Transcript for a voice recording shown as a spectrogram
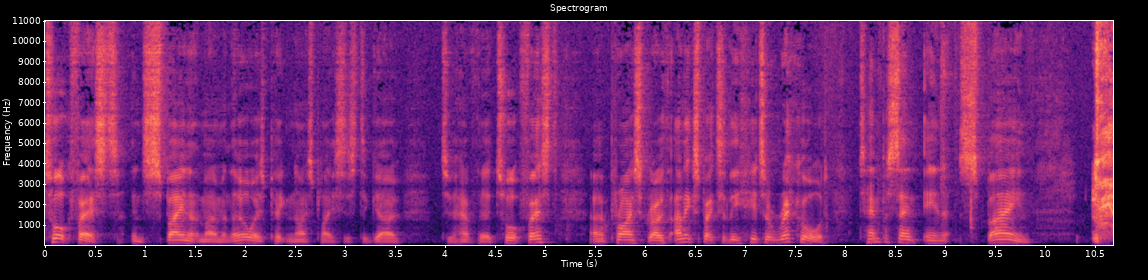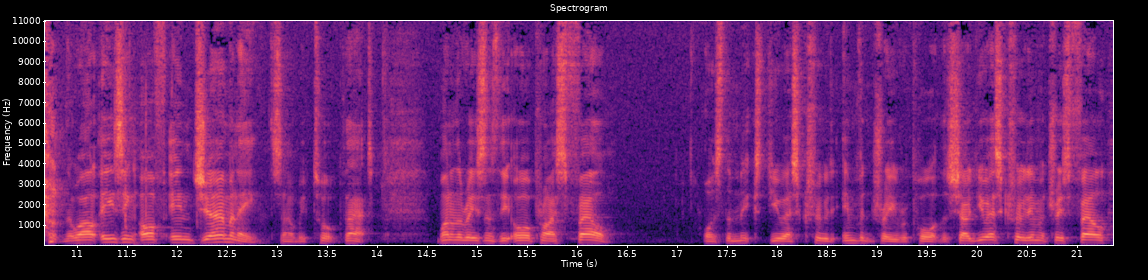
talk fest in Spain at the moment. They always pick nice places to go to have their Talkfest. Uh, price growth unexpectedly hit a record 10% in Spain, while easing off in Germany. So we've talked that. One of the reasons the oil price fell was the mixed US crude inventory report that showed US crude inventories fell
